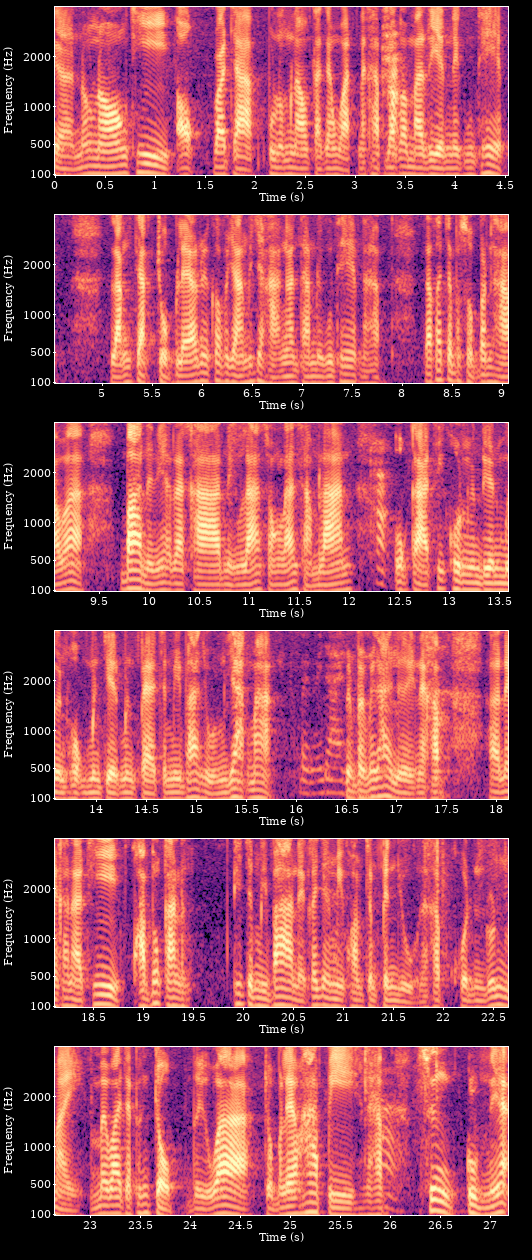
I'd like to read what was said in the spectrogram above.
เอ่อน้องๆที่ออกมาจากภูมิลำเนาต่างจังหวัดนะครับแล้วก็มาเรียนในกรุงเทพ หลังจากจบแล้วเนี่ยก็พยายามที่จะหางานทำในกรุงเทพนะครับ แล้วก็จะประสบปัญหาว่าบ้านเดี๋ยวนี้ราคา 1 ล้าน 2 ล้าน 3 ล้านค่ะโอกาสที่คนเงินเดือน1 6 0 0 0 0 7 0 0 0 8จะมีบ้านอยู่มันยากมากเป็นไม่ได้เป็นไปไม่ได้เลยนะครับอ่าในขณะที่ความต้องการที่จะมีบ้านเนี่ยก็ยังมีความจำเป็นอยู่นะครับ คนรุ่นใหม่ ไม่ว่าจะเพิ่งจบหรือว่าจบมาแล้ว 5 ปีนะครับค่ะซึ่งกลุ่มเนี้ย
